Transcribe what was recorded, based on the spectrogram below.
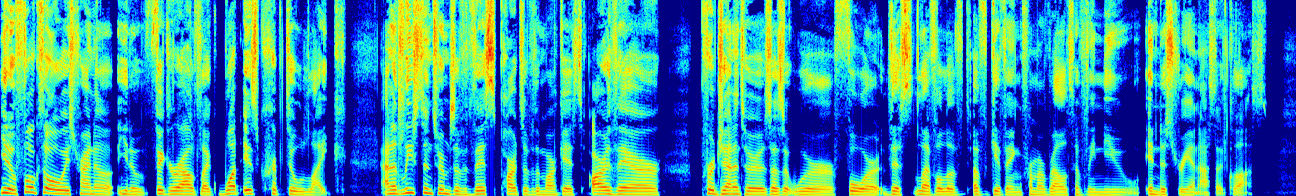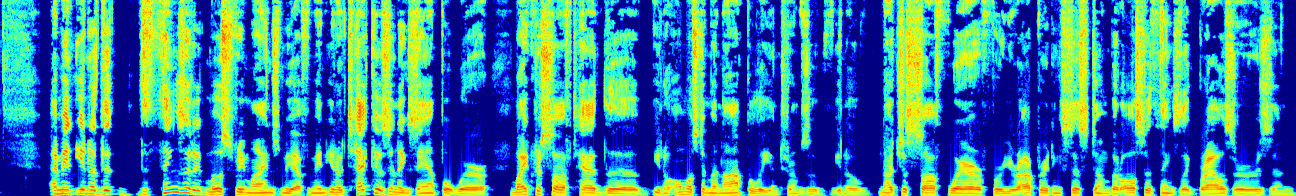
you know, folks are always trying to, you know, figure out like what is crypto like, and at least in terms of this part of the market, are there progenitors, as it were, for this level of of giving from a relatively new industry and asset class? I mean, you know, the, the things that it most reminds me of, I mean, you know, tech is an example where Microsoft had the, you know, almost a monopoly in terms of, you know, not just software for your operating system, but also things like browsers and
